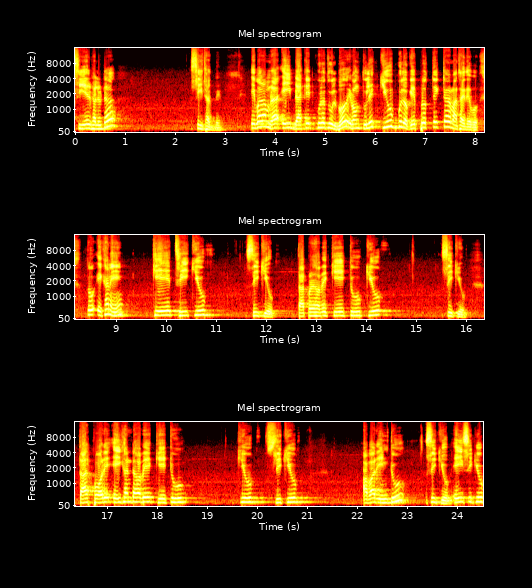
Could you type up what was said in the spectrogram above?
সি এর ভ্যালুটা সি থাকবে। এবার আমরা এই ব্র্যাকেটগুলো তুলব এবং তুলে কিউবগুলোকে প্রত্যেকটার মাথায় দেব। তো এখানে K three cube C cube তারপরে হবে K two cube C cube তারপরে এইখানটা হবে K two cube C cube আবার ইন্টু সি কিউব এই সি কিউব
